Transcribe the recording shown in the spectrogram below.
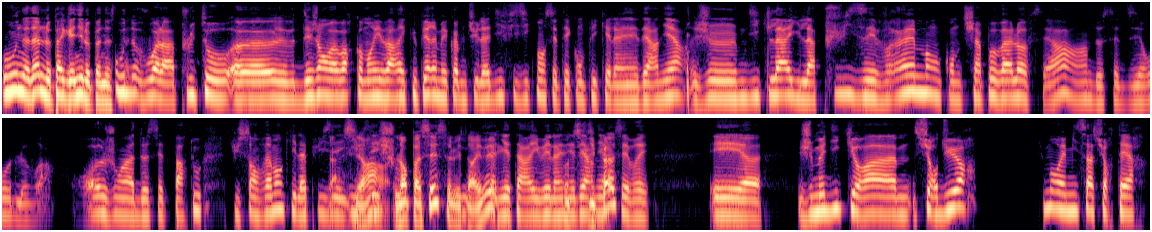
Ou Nadal ne pas gagner l'Open Ou Australie. ne- voilà, plutôt. Euh, déjà, on va voir comment il va récupérer, mais comme tu l'as dit, physiquement, c'était compliqué l'année dernière. Je me dis que là, il a puisé vraiment contre Chapovalov. C'est rare, hein, de 7-0, de le voir rejoint à 2-7 partout. Tu sens vraiment qu'il a puisé. Bah. L'an passé, ça lui est Il- Ça arrivé. lui est arrivé l'année dernière, c'est vrai. Et euh, je me dis qu'il y aura euh, sur dur. Tu m'aurais mis ça sur terre.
